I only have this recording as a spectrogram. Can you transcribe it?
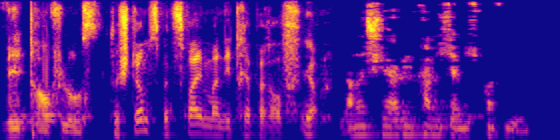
wild drauf los. Du stürmst mit zwei Mann die Treppe rauf. Ja. Die anderen Schergen kann ich ja nicht kontrollieren.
